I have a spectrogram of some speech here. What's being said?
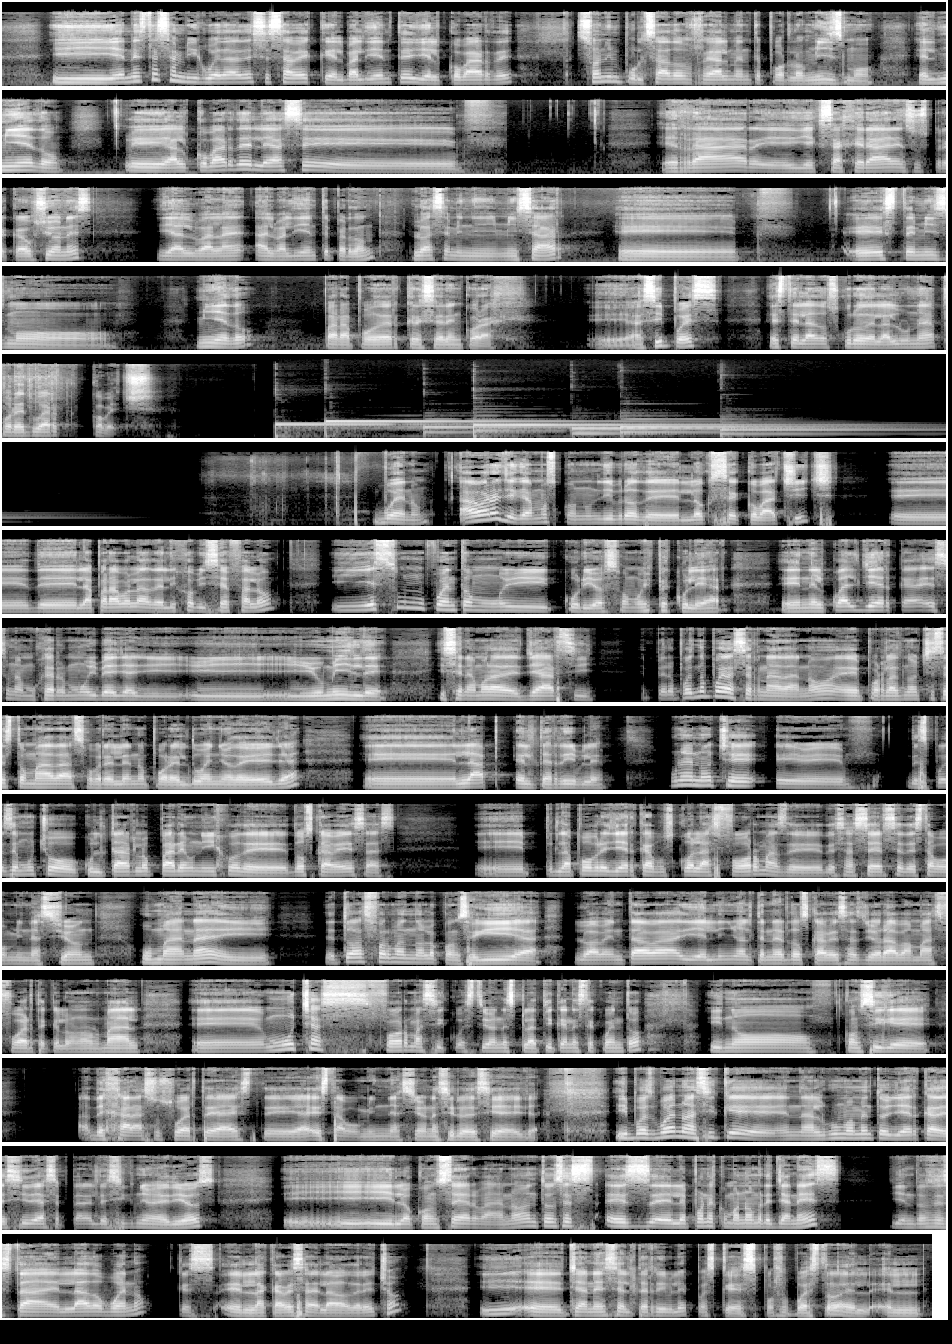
Y en estas ambigüedades se sabe que el valiente y el cobarde son impulsados realmente por lo mismo. El miedo eh, al cobarde le hace errar eh, y exagerar en sus precauciones y al, al valiente, perdón, lo hace minimizar eh, este mismo miedo para poder crecer en coraje. Eh, así pues, este lado oscuro de la luna por Edward Kovach. Bueno, ahora llegamos con un libro de Loxe Kovacic, eh, de la parábola del hijo bicéfalo, y es un cuento muy curioso, muy peculiar, en el cual Yerka es una mujer muy bella y, humilde y se enamora de Jarcy, pero pues no puede hacer nada, ¿no? Eh, por las noches es tomada sobre el heno por el dueño de ella, eh, Lap el Terrible. Una noche, eh, después de mucho ocultarlo, pare un hijo de dos cabezas eh, pues la pobre Yerka buscó las formas de deshacerse de esta abominación humana y de todas formas no lo conseguía, lo aventaba y el niño al tener dos cabezas lloraba más fuerte que lo normal. Eh, muchas formas y cuestiones platica en este cuento y no consigue dejar a su suerte a, este, a esta abominación, así lo decía ella. Y pues bueno, así que en algún momento Yerka decide aceptar el designio de Dios y, lo conserva, ¿no? Entonces es, eh, le pone como nombre Janés y entonces está el lado bueno, que es eh, la cabeza del lado derecho, y eh, el terrible, pues que es por supuesto el, el,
